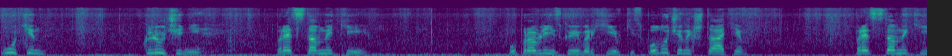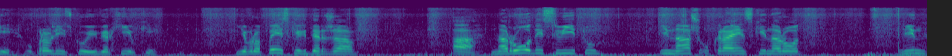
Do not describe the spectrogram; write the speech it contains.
Путін, включені представники управлінської верхівки Сполучених Штатів, представники управлінської верхівки європейських держав, а народи світу і наш український народ, він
